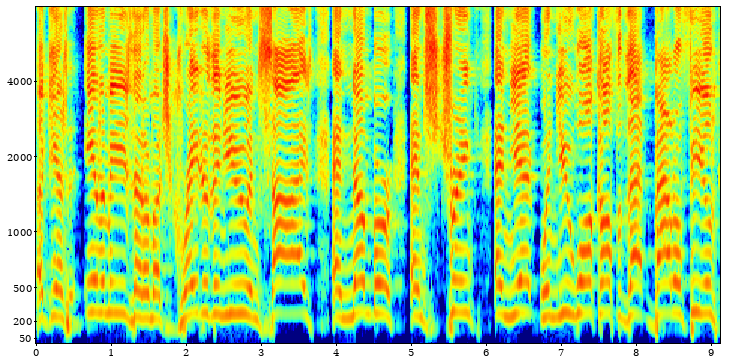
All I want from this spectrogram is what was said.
against enemies that are much greater than you in size and number and strength. And yet, when you walk off of that battlefield,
